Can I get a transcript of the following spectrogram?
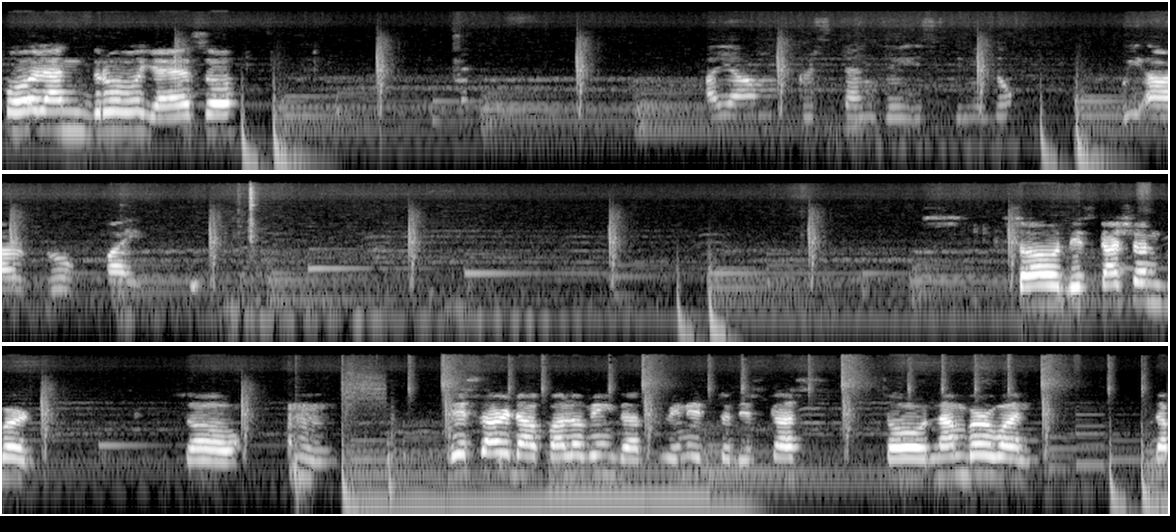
Paul Andrew Yeso. Oh. I am Christian J. Espinido. We are Group 5. So, discussion board. So, these are the following that we need to discuss. So, number one, the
